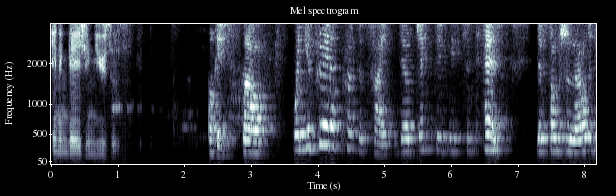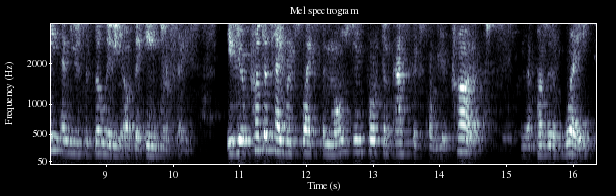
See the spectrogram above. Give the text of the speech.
in engaging users? Okay, well, when you create a prototype, the objective is to test the functionality and usability of the interface. If your prototype reflects the most important aspects of your product in a positive way,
